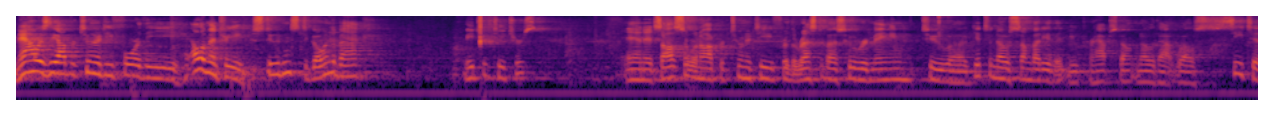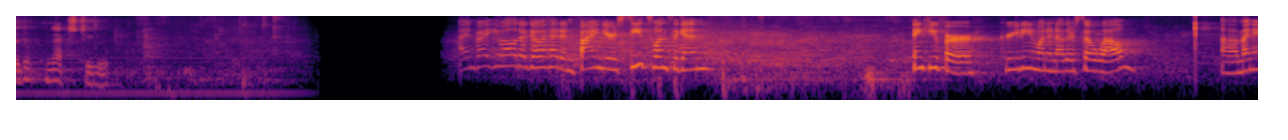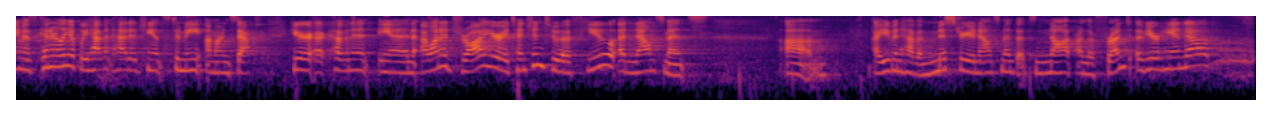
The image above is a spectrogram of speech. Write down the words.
Now is the opportunity for the elementary students to go in the back, meet your teachers. And it's also an opportunity for the rest of us who remain to uh, get to know somebody that you perhaps don't know that well seated next to you. I invite you all to go ahead and find your seats once again. Thank you for greeting one another so well. Uh, my name is Kennerly. If we haven't had a chance to meet, I'm on staff here at Covenant, and I want to draw your attention to a few announcements. Um, I even have a mystery announcement that's not on the front of your handout,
